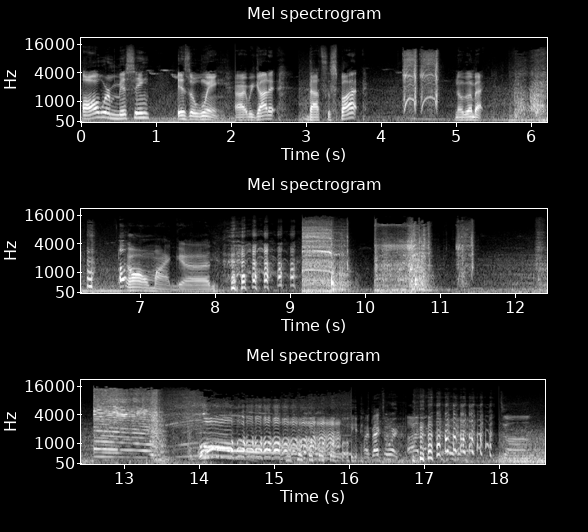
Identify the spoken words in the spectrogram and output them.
all we're missing is a wing. All right, we got it. That's the spot. No going back. oh. oh my God. All right, back to work. Dun,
